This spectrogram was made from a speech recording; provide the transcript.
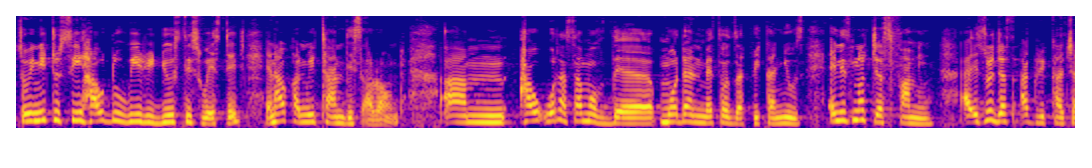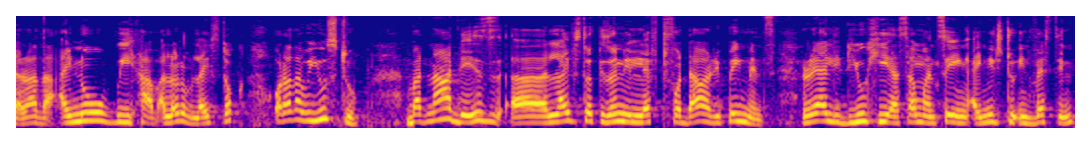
So we need to see how do we reduce this wastage and how can we turn this around. Um, how, what are some of the modern methods that we can use. And it's not just farming. Uh, it's not just agriculture, rather. I know we have a lot of livestock, or rather we used to. But nowadays, uh, livestock is only left for dowry payments. Rarely do you hear someone saying, I need to invest in,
